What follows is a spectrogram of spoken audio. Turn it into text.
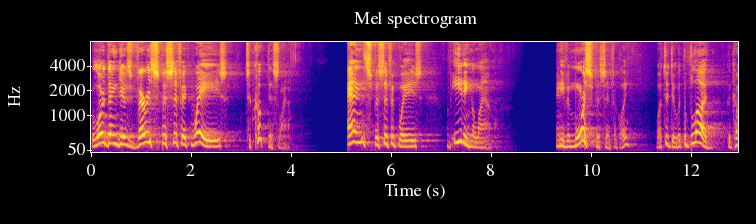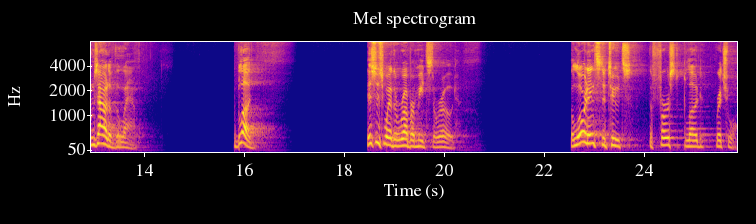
The Lord then gives very specific ways to cook this lamb and specific ways of eating the lamb. And even more specifically, what to do with the blood that comes out of the lamb. The blood. This is where the rubber meets the road. The Lord institutes the first blood ritual.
